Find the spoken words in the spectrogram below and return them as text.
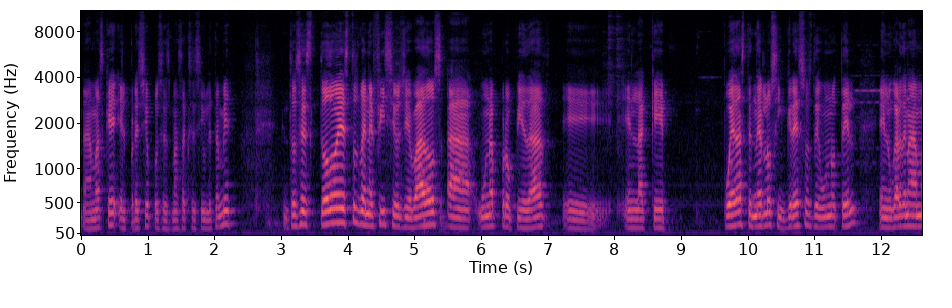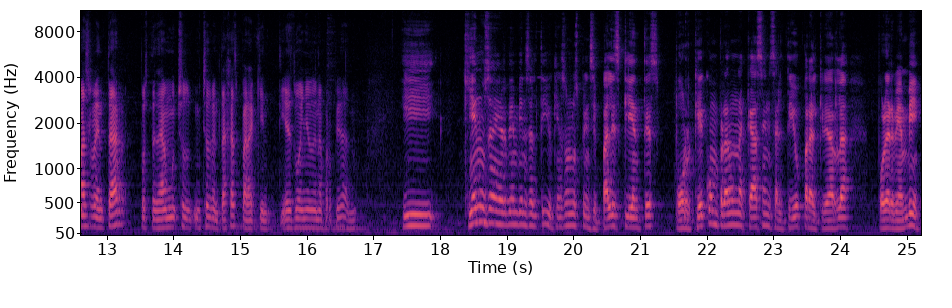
nada más que el precio pues es más accesible también. Entonces, todos estos beneficios llevados a una propiedad eh, en la que puedas tener los ingresos de un hotel, en lugar de nada más rentar, pues te dan muchos, muchas ventajas para quien es dueño de una propiedad. ¿no? Y ¿Quién usa Airbnb en Saltillo? ¿Quiénes son los principales clientes? ¿Por qué comprar una casa en Saltillo para alquilarla por Airbnb?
